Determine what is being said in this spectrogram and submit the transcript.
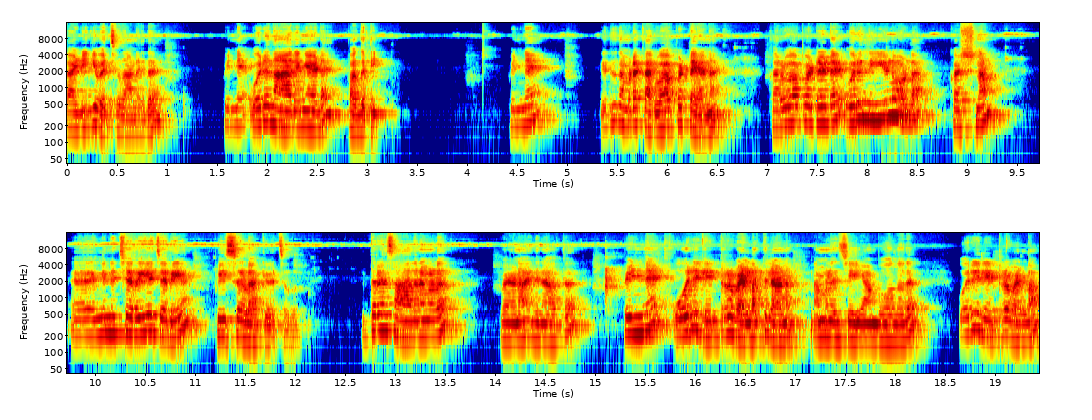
കഴുകി വെച്ചതാണിത്. പിന്നെ ഒരു നാരങ്ങയുടെ പകുതി. പിന്നെ ഇത് നമ്മുടെ കറുവാപ്പട്ടയാണ്. കറുവാപ്പട്ടയുടെ ഒരു നീളമുള്ള കഷ്ണം ഇങ്ങനെ ചെറിയ ചെറിയ പീസുകളാക്കി വെച്ചത്. ഇത്രയും സാധനങ്ങൾ വേണം ഇതിനകത്ത്. പിന്നെ ഒരു ലിറ്റർ വെള്ളത്തിലാണ് നമ്മളിത് ചെയ്യാൻ പോകുന്നത്. ഒരു ലിറ്റർ വെള്ളം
